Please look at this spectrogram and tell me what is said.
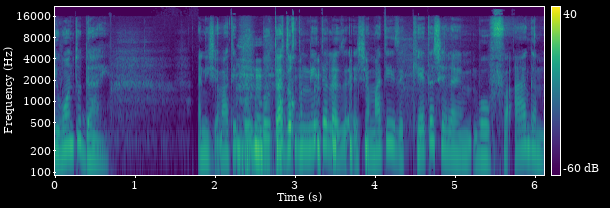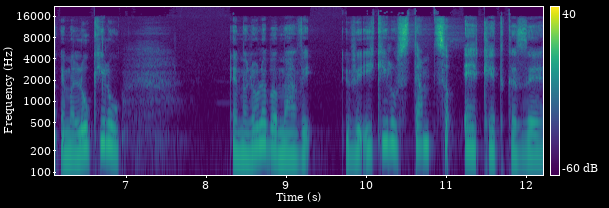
you want to die. אני שמעתי בא- באותה תוכנית על זה, שמעתי איזה קטע שלהם בהופעה גם, הם עלו כאילו, הם עלו לבמה והיא, והיא כאילו סתם צועקת כזה.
